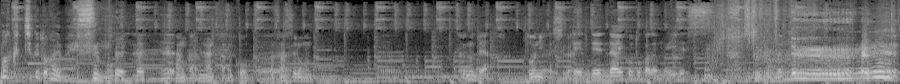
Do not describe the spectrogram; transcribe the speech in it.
爆竹とかでもいいですもう なんかなんかこう破産するものそういうのでどうにかしてください。でん太鼓とかでもいいです。ドゥルルルルル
